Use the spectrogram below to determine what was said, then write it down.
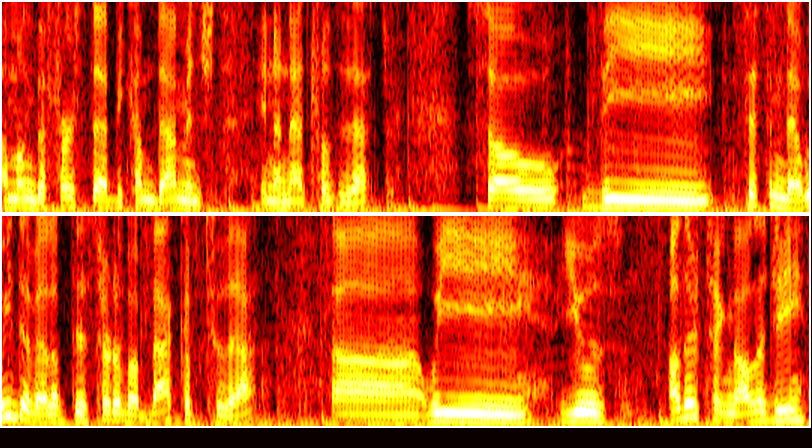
among the first that become damaged in a natural disaster. So the system that we developed is sort of a backup to that. Uh, we use other technology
